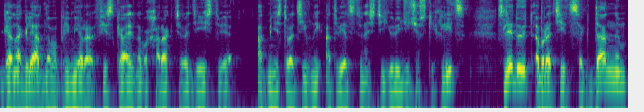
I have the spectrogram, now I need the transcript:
Для наглядного примера фискального характера действия административной ответственности юридических лиц, следует обратиться к данным,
